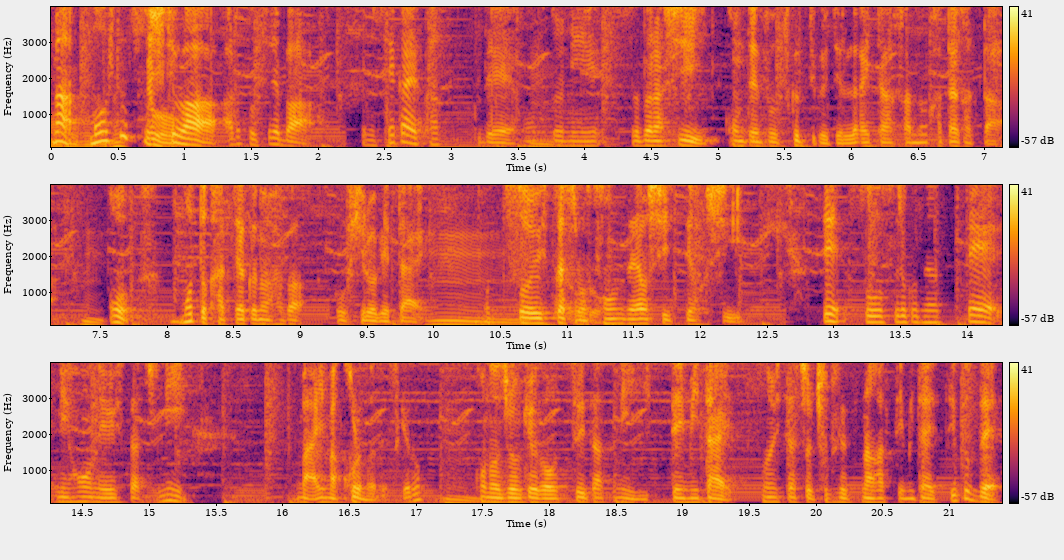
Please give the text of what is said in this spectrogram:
まあ、もう一つとしては、あるとすれば、その世界各国で本当に素晴らしいコンテンツを作ってくれてるライターさんの方々うんをもっと活躍の幅を広げたい。うんそういう人たちの存在を知ってほしい。で、そうすることによって、日本にいる人たちに、まあ今コロナですけど、うんこの状況が落ち着いた後に行ってみたい。その人たちと直接つながってみたいっていうことで、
